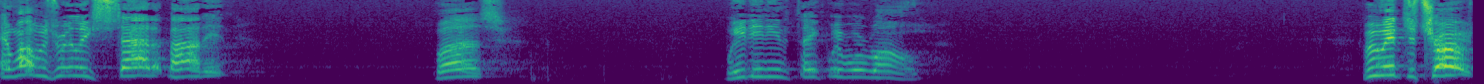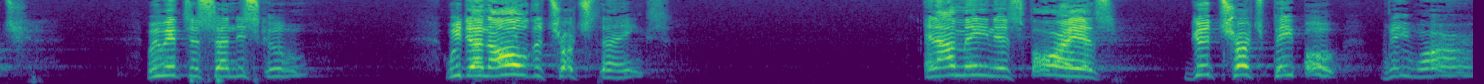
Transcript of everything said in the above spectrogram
And what was really sad about it was We didn't even think we were wrong. We went to church. We went to Sunday school. We done all the church things. And I mean, as far as good church people, we were.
